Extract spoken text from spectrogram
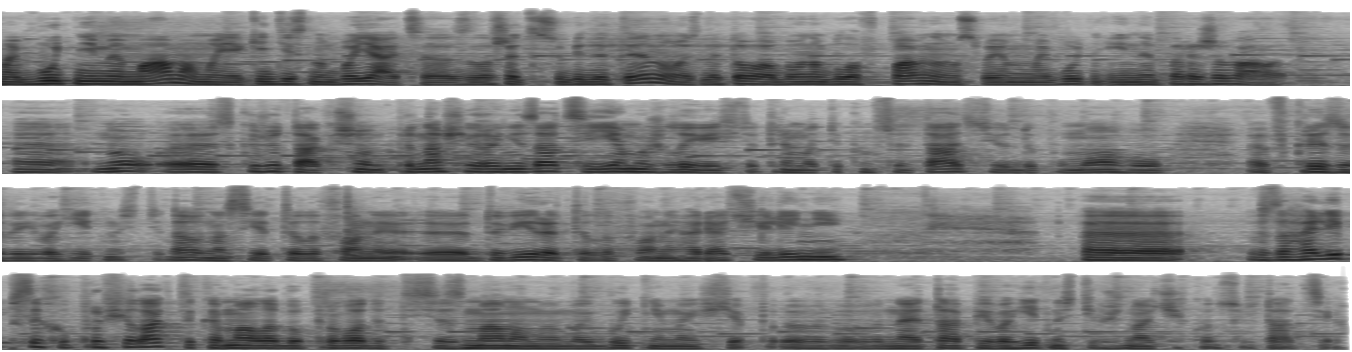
майбутніми мамами, які дійсно бояться залишити собі дитину, ось для того, аби вона була впевнена у своєму майбутньому і не переживала? Е, Ну, е, скажу так, що при нашій організації є можливість отримати консультацію, допомогу в кризовій вагітності. У нас є телефони довіри, телефони гарячої лінії. Е, Взагалі, психопрофілактика мала би проводитися з мамами майбутніми ще на етапі вагітності в жіночих консультаціях.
